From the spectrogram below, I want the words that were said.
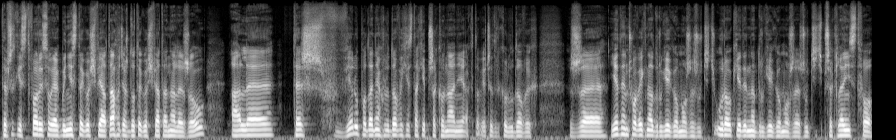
Te wszystkie stwory są jakby nie z tego świata, chociaż do tego świata należą, ale też w wielu podaniach ludowych jest takie przekonanie, a kto wie, czy tylko ludowych, że jeden człowiek na drugiego może rzucić urok, jeden na drugiego może rzucić przekleństwo.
